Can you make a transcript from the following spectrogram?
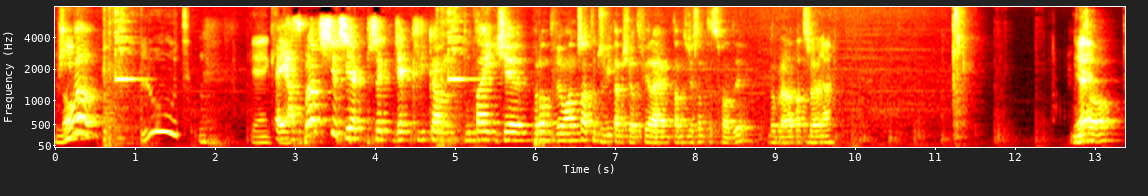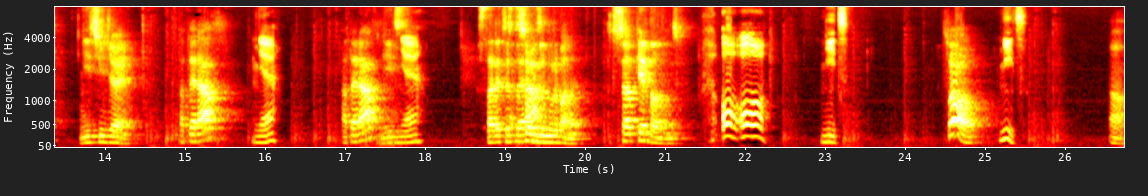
No, lód. Pięknie. Ej, a sprawdźcie, czy jak, prze... jak klikam tutaj i się prąd wyłącza, to drzwi tam się otwierają, tam gdzie są te schody. Dobra, patrzę. Dobra. Nie? Nie. Co? Nic się dzieje. A teraz? Nie, A teraz? Nic. nie. Stary, to jest dosłownie zamurowane. Trzeba pierdolnąć. O, o, o! Nic, Co? nic. A.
